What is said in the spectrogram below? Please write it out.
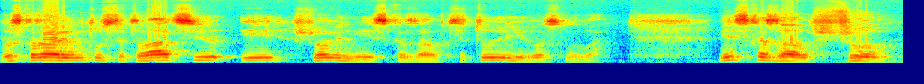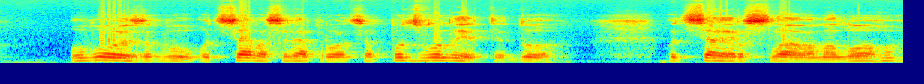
Розказав йому ту ситуацію і що він мені сказав. Цитую його слова. Він сказав, що обов'язок був отця Василя Проца подзвонити до отця Ярослава Малого,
